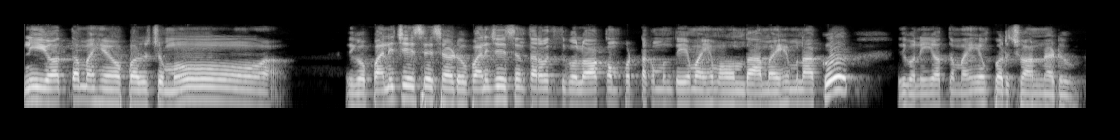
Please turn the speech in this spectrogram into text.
నీ యొద్ద మహిమపరచుము. ఇదిగో పని చేసేసాడు పని చేసిన తర్వాత ఇదిగో లోకం పుట్టక ముందు ఏ మహిమ ఉందో ఆ మహిమ నాకు ఇదిగో నీ యొద్ద మహిమపరచు అన్నాడు.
